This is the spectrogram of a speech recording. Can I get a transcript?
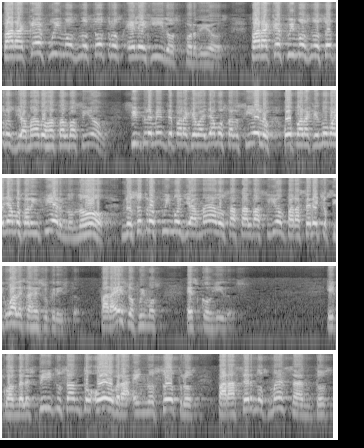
¿Para qué fuimos nosotros elegidos por Dios? ¿Para qué fuimos nosotros llamados a salvación? ¿Simplemente para que vayamos al cielo o para que no vayamos al infierno? No, nosotros fuimos llamados a salvación para ser hechos iguales a Jesucristo. Para eso fuimos escogidos. Y cuando el Espíritu Santo obra en nosotros para hacernos más santos,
